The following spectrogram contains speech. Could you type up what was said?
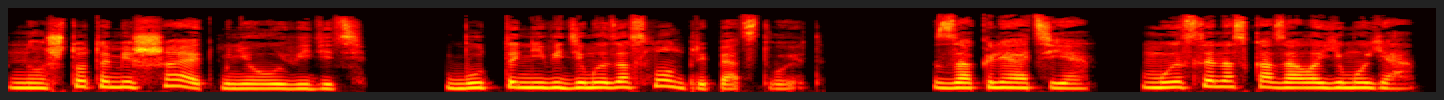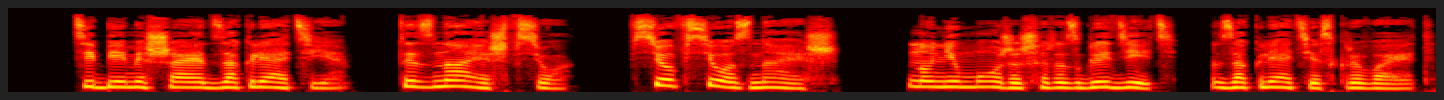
но что-то мешает мне увидеть, будто невидимый заслон препятствует. «Заклятие», — мысленно сказала ему я. «Тебе мешает заклятие. Ты знаешь все. Все-все знаешь. Но не можешь разглядеть. Заклятие скрывает.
